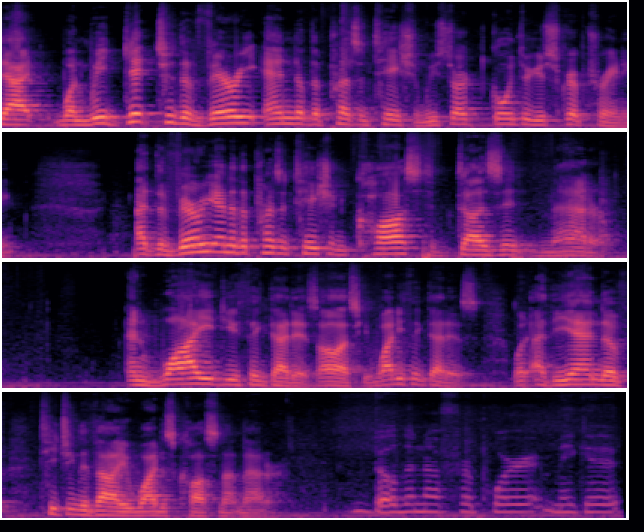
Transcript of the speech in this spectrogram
that when we get to the very end of the presentation, we start going through your script training. At the very end of the presentation, cost doesn't matter. And why do you think that is? I'll ask you, why do you think that is? When, at the end of teaching the value, why does cost not matter? build enough rapport, make it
